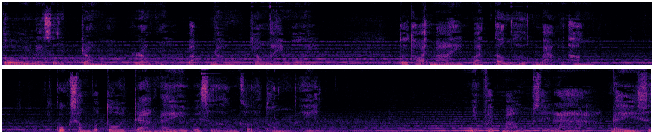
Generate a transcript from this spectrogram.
tôi là sự trống rỗng bắt đầu cho ngày mới. Tôi thoải mái và tận hưởng bản thân. Cuộc sống của tôi tràn đầy với sự hứng khởi thuần khiết. Những phép màu xảy ra đầy sự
